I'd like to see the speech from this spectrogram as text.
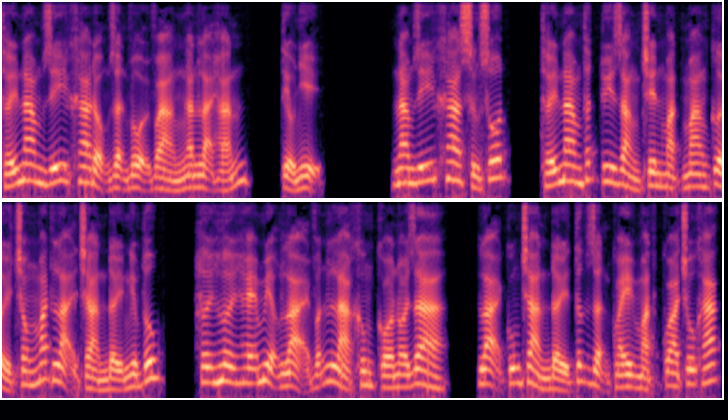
thấy Nam Dĩ Kha động giận vội vàng ngăn lại hắn, tiểu nhị. Nam Dĩ Kha sửng sốt, thấy Nam Thất tuy rằng trên mặt mang cười trong mắt lại tràn đầy nghiêm túc, hơi hơi hé miệng lại vẫn là không có nói ra, lại cũng tràn đầy tức giận quay mặt qua chỗ khác.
